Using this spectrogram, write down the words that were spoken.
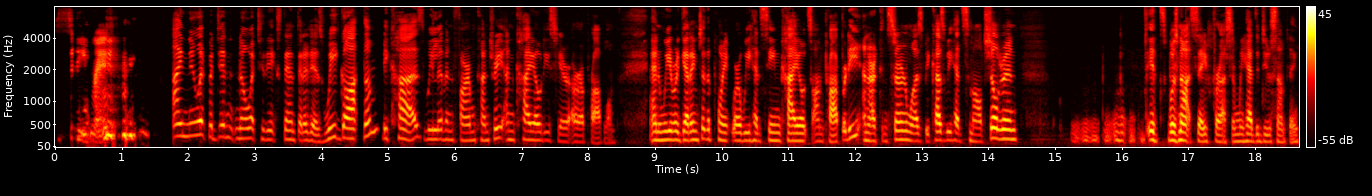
city brain. I knew it, but didn't know it to the extent that it is. We got them because we live in farm country and coyotes here are a problem. And we were getting to the point where we had seen coyotes on property, and our concern was because we had small children, it was not safe for us and we had to do something.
